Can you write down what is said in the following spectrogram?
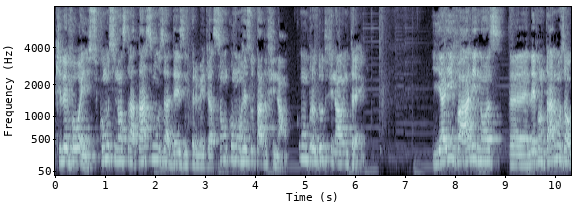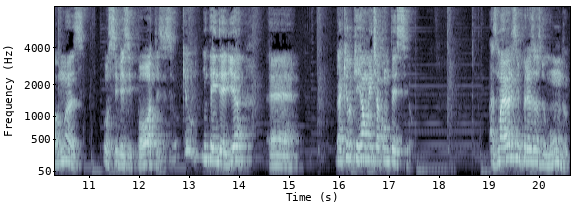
que levou a isso, como se nós tratássemos a desintermediação como um resultado final, como um produto final entregue. E aí vale nós é, levantarmos algumas possíveis hipóteses, o que eu entenderia é, daquilo que realmente aconteceu. As maiores empresas do mundo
